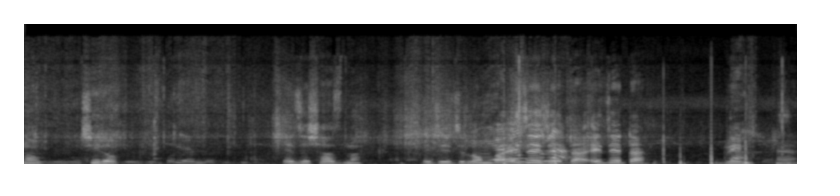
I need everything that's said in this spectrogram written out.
নাও, ছিঁড়ো। এই যে সাজনা এই যে এই যে লম্বা এই যে এটা এই যে এটা গ্রিন হ্যাঁ।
